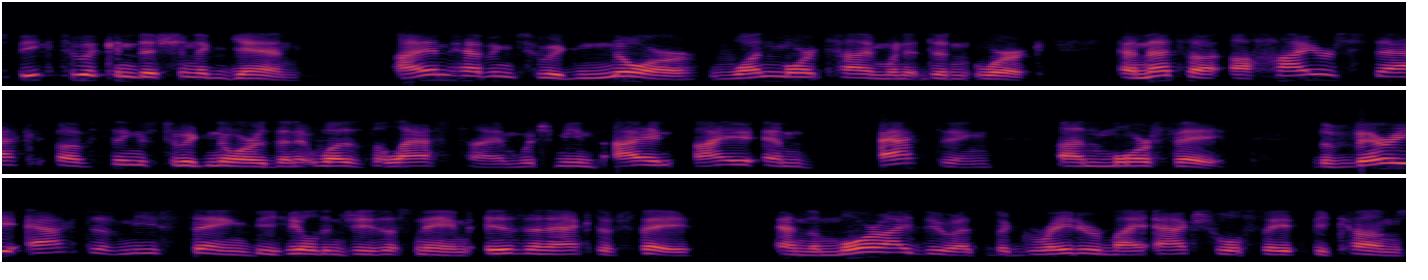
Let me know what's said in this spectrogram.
speak to a condition again, I am having to ignore one more time when it didn't work. And that's a, a higher stack of things to ignore than it was the last time, which means I, I am acting on more faith. The very act of me saying, Be healed in Jesus' name, is an act of faith. And the more I do it, the greater my actual faith becomes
